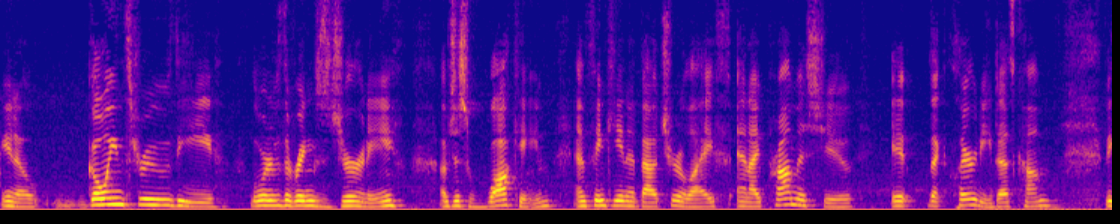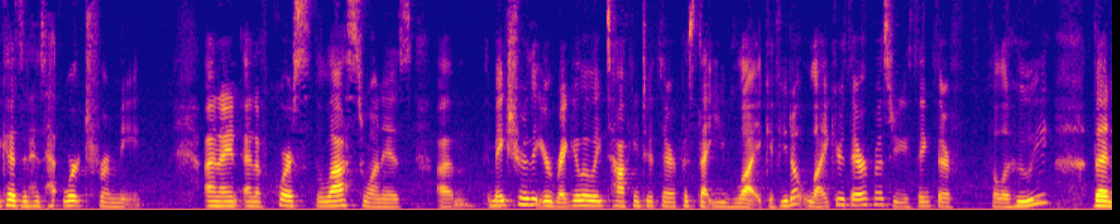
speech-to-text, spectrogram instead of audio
you know going through the lord of the rings journey of just walking and thinking about your life. And i promise you it that clarity does come because it has worked for me. And I, and of course the last one is um, make sure that you're regularly talking to a therapist that you like. If you don't like your therapist or you think they're hooey then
